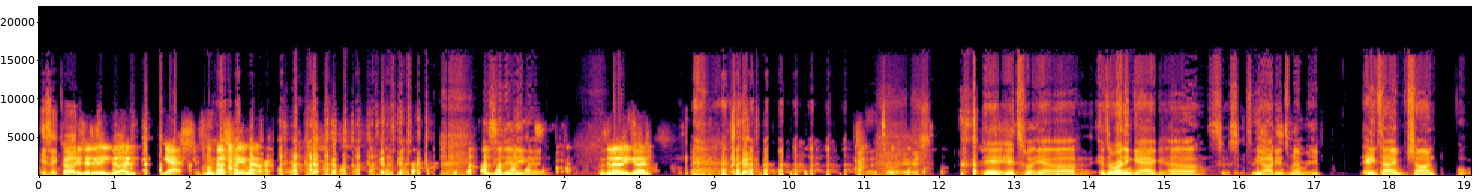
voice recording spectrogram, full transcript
Is it So, good? is it any good? yes, it's the best game ever. is it any good? Is it any good? That's hilarious. It, it's yeah, uh, it's a running gag. Uh, to, to the audience member, it, anytime Sean, or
